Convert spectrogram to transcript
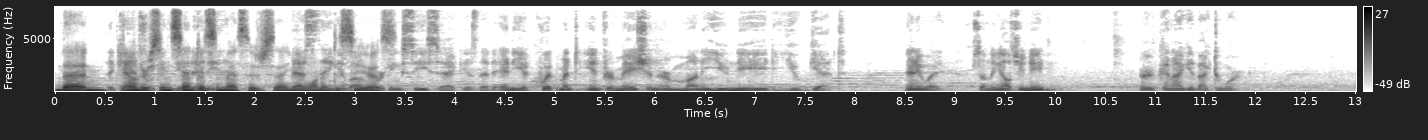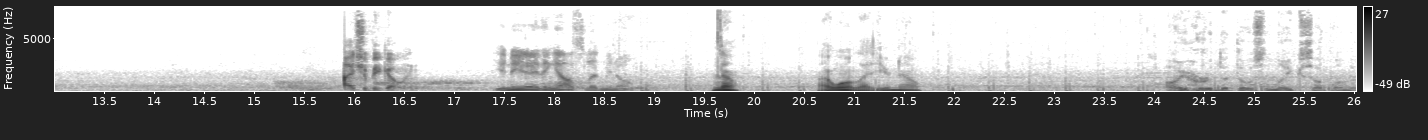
Then The Anderson sent get us a message saying he wanted to see about us. working C-Sec is that any equipment, information, or money you need, you get. Anyway, something else you need? Or can I get back to work? I should be going. You need anything else, let me know. No. I won't let you know. I heard that those lakes up on the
